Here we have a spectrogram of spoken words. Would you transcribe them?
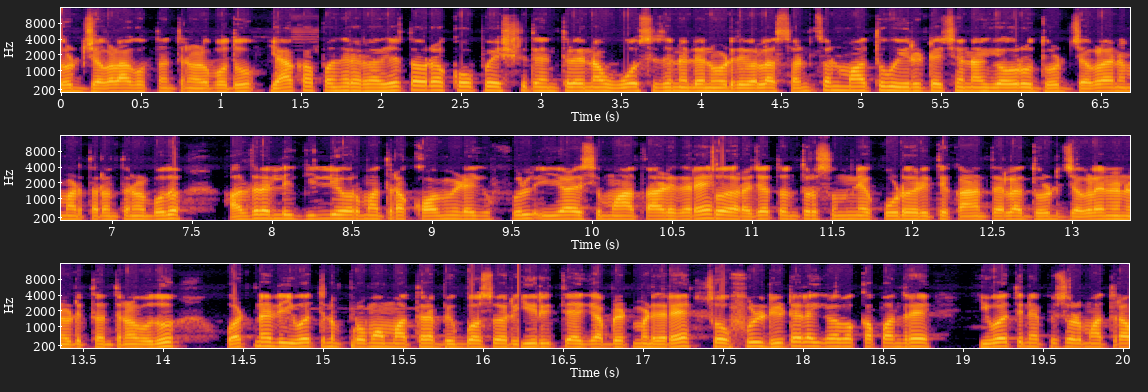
ದೊಡ್ಡ ಜಗಳ ಆಗುತ್ತೆ ಅಂತ ಹೇಳ್ಬೋದು. ಯಾಕಪ್ಪ ಅಂದ್ರೆ ರಜತ್ ಅವರ ಕೋಪ ಎಷ್ಟಿದೆ ಅಂತೇಳಿ ನಾವು ಓ ಸೀಸನ್ ಅಲ್ಲೇ ನೋಡಿದಿವಲ್ಲ. ಸಣ್ಣ ಸಣ್ಣ ಮಾತು ಇರಿಟೇಷನ್ ಆಗಿ ಅವರು ದೊಡ್ಡ ಜಗಳನೆ ಮಾಡ್ತಾರೆ ಅಂತ ಹೇಳ್ಬೋದು. ಅದರಲ್ಲಿ ಗಿಲ್ಲಿ ಅವ್ರು ಮಾತ್ರ ಕಾಮಿಡಿಯಾಗಿ ಫುಲ್ ಹೀಯಾಳಿಸಿ ಮಾತಾಡಿದ್ದಾರೆ ಸೊ ರಜತ್ ಅಂತೂ ಸುಮ್ಮನೆ ಕೂಡೋ ರೀತಿ ಕಾಣ್ತಾ ಇಲ್ಲ. ದೊಡ್ಡ ಜಗಳನೆ ನಡೀತಾ ಅಂತ ಹೇಳ್ಬೋದು. ಒಟ್ಟಿನಲ್ಲಿ ಇವತ್ತಿನ ಪ್ರೋಮೋ ಮಾತ್ರ ಬಿಗ್ ಬಾಸ್ ಅವರು ಈ ರೀತಿಯಾಗಿ ಅಪ್ಡೇಟ್ ಮಾಡಿದ್ದಾರೆ ಸೊ ಫುಲ್ ಡೀಟೇಲ್ ಆಗಿ ಹೇಳ್ಬೇಕಪ್ಪ ಅಂದ್ರೆ ಇವತ್ತಿನ ಎಪಿಸೋಡ್ ಮಾತ್ರ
